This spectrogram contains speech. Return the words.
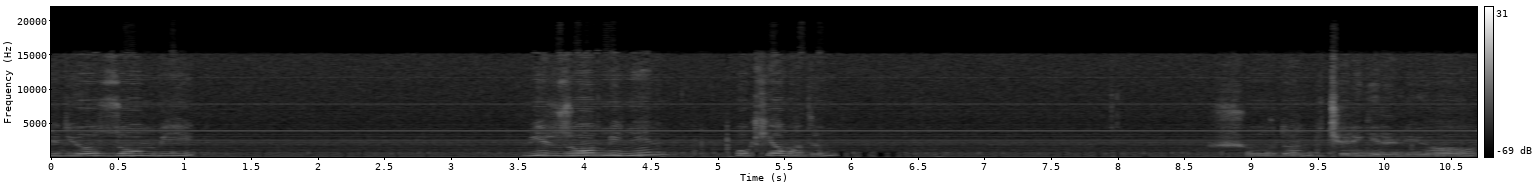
Ne diyor? Zombi bir zombinin okuyamadım. Şuradan içeri giriliyor.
